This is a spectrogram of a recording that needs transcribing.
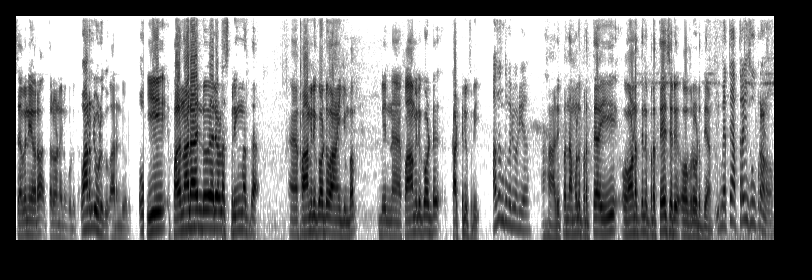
സെവൻ ഇയറോ എത്ര വേണേലും കൊടുക്കും. വാറണ്ടി കൊടുക്കും. വാറണ്ടി കൊടുക്കും. ഈ പതിനാലായിരം രൂപ വരെയുള്ള സ്പ്രിംഗ് മെത്ത ഫാമിലി കോട്ട് വാങ്ങിക്കുമ്പം പിന്നെ ഫാമിലി കോട്ട് കട്ടിൽ ഫ്രീ അതെന്ത് പരിപാടിയാ? ആഹാ അതിപ്പോ നമ്മൾ പ്രത്യേക ഈ ഓണത്തിന് പ്രത്യേകിച്ച് ഒരു ഓഫർ കൊടുത്തതാണ്. ഈ മെത്ത അത്രയും സൂപ്പറാണോ?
